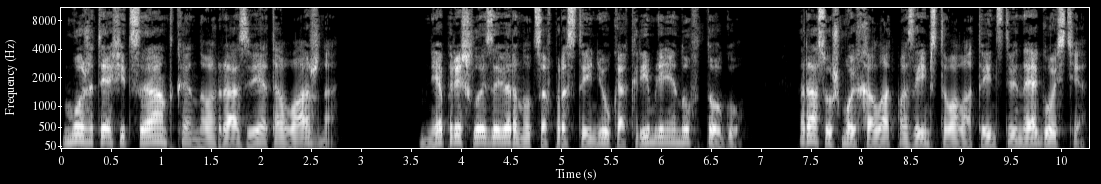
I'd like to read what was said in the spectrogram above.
Может и официантка, но разве это важно? Мне пришлось завернуться в простыню, как римлянину в тогу раз уж мой халат позаимствовала таинственная гостья.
